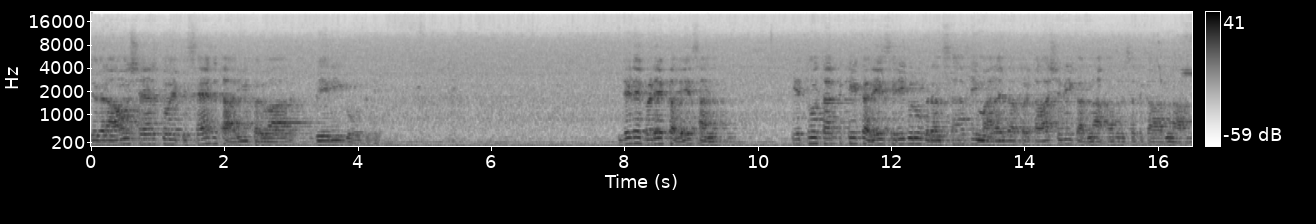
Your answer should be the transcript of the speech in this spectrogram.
ਜਗਰਾਉਂ ਸ਼ਹਿਰ ਤੋਂ ਇੱਕ ਸਹਿਜਧਾਰੀ ਪਰਿਵਾਰ ਬੇਰੀ ਗੋਤ ਦੇ। ਜਿਹੜੇ ਬੜੇ ਭਲੇ ਸਨ, ਇਥੋਂ ਤੱਕ ਕਿ ਘਰੇ ਸ੍ਰੀ ਗੁਰੂ ਗ੍ਰੰਥ ਸਾਹਿਬ ਜੀ ਮਹਾਰਾਜ ਦਾ ਪ੍ਰਕਾਸ਼ ਵੀ ਕਰਨਾ ਅਦਰ ਸਤਕਾਰ ਨਾਲ।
